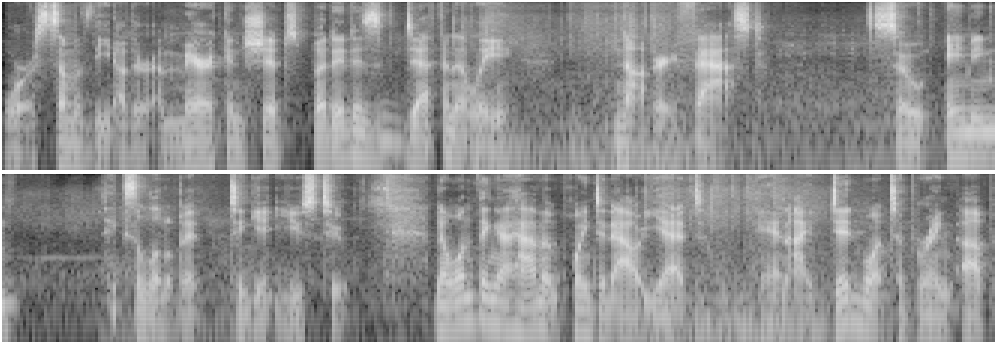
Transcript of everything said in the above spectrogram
or some of the other American ships, but it is definitely not very fast. So aiming takes a little bit to get used to. Now, one thing I haven't pointed out yet, and I did want to bring up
